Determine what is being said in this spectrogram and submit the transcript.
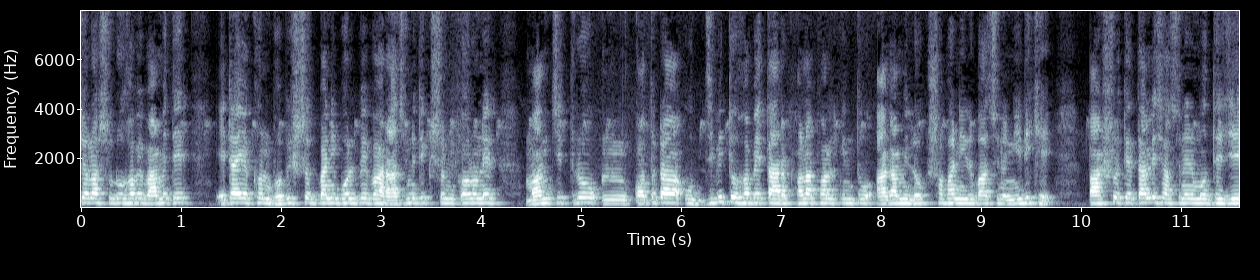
চলা শুরু হবে বামেদের এটাই এখন ভবিষ্যৎবাণী বলবে বা রাজনৈতিক সমীকরণের মানচিত্র কতটা উজ্জীবিত হবে তার ফলাফল কিন্তু আগামী লোকসভা নির্বাচনে নিরিখে পাঁচশো তেতাল্লিশ আসনের মধ্যে যে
